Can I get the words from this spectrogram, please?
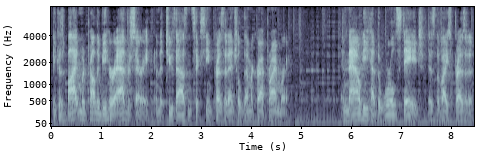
because Biden would probably be her adversary in the 2016 presidential Democrat primary. And now he had the world stage as the vice president.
